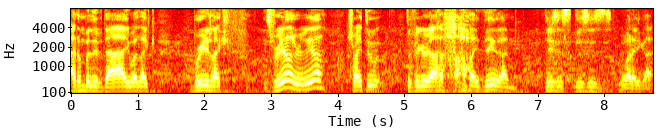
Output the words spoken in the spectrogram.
I don't believe that. It was like breathing like it's real, real. Try to to figure out how I did and this is this is what I got.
